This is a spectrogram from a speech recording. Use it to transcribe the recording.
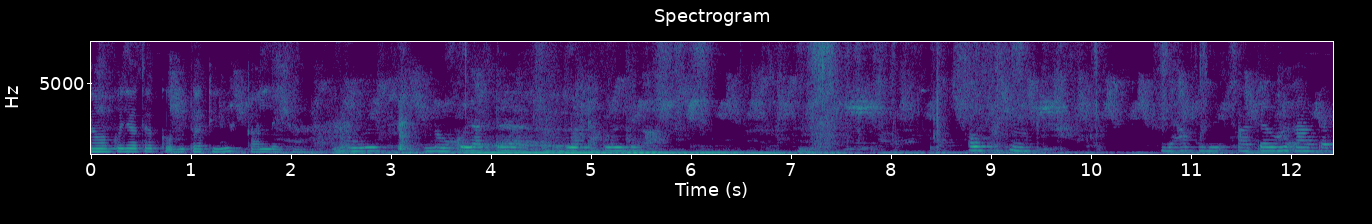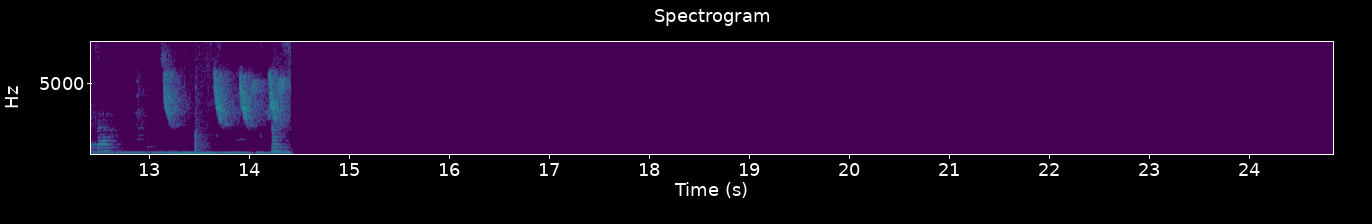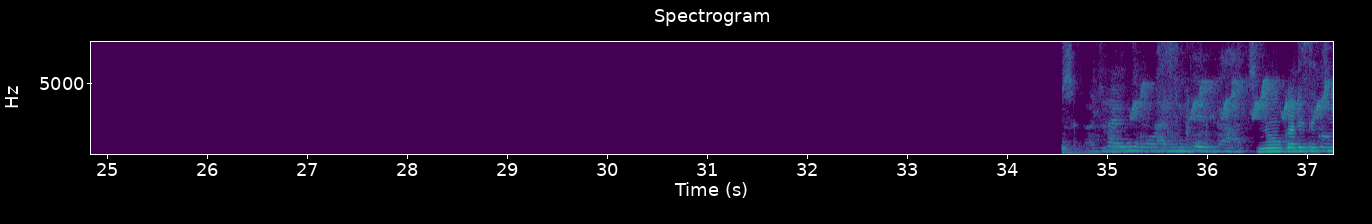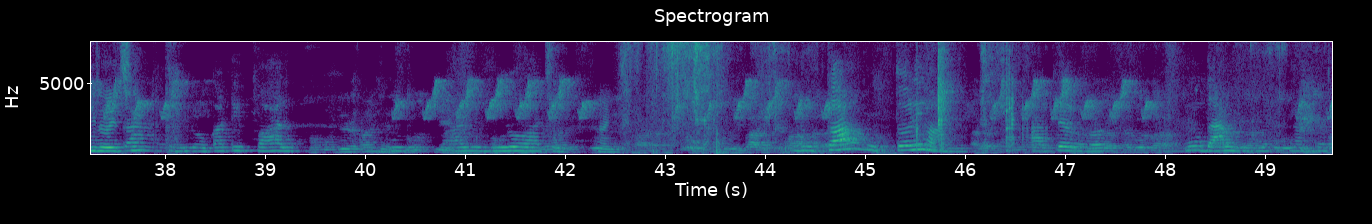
নৌকোযাত্রা কবিতাটি কার লেখা নৌকো যাত্রা দুটো ঠাকুরের লেখা নামটা নৌকাটিতে কি রয়েছে নৌকাটি পাল পাল বুড়ো আছে হ্যাঁ দুটা উত্তরই হয়নি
